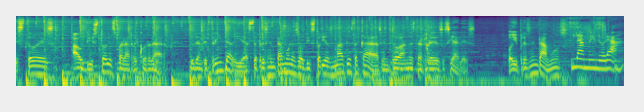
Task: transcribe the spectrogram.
Esto es Audiohistorias para Recordar. Durante 30 días te presentamos las audiohistorias más destacadas en todas nuestras redes sociales. Hoy presentamos La menorá,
